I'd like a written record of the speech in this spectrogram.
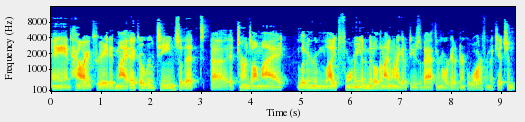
and how I created my echo routine so that uh, it turns on my living room light for me in the middle of the night when I get up to use the bathroom or get a drink of water from the kitchen.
